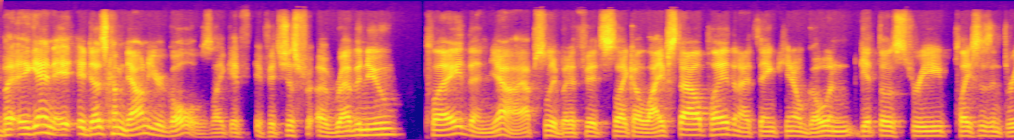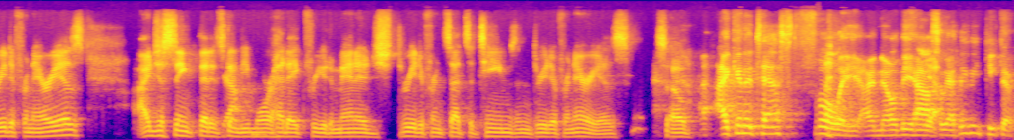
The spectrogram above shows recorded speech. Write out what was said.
but again, it, it does come down to your goals. Like if, if it's just a revenue play, then yeah, absolutely. But if it's like a lifestyle play, then I think, you know, go and get those three places in three different areas I just think that it's yeah. going to be more headache for you to manage three different sets of teams in three different areas. So I can attest fully. I know the house. Yeah. I think we peaked at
